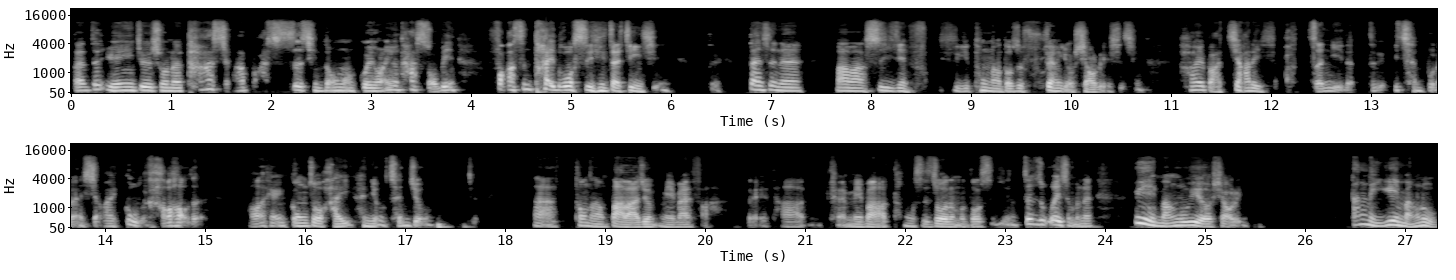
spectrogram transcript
但这原因就是说呢，她想要把事情都弄规划，因为她手边发生太多事情在进行。对，但是呢，妈妈是一件是一通常都是非常有效率的事情，她会把家里整理的这个一尘不染，小孩顾得好好的。而且工作还很有成就，那通常爸爸就没办法，对，他可能没办法同时做那么多事情。这是为什么呢？越忙碌越有效率。当你越忙碌，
